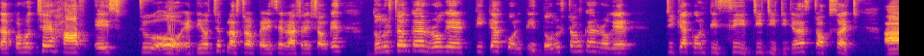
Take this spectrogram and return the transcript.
তারপর হচ্ছে হাফ এইচ টু ও এটি হচ্ছে প্লাস্টার অফ প্যারিসের রাসায়নিক সংকেত। ধনুষ্টঙ্কার রোগের টিকা কোনটি? ধনুষ্টঙ্কার রোগের টিকা কোনটি সি টিটি টিটানাস টক্সয়েড আর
